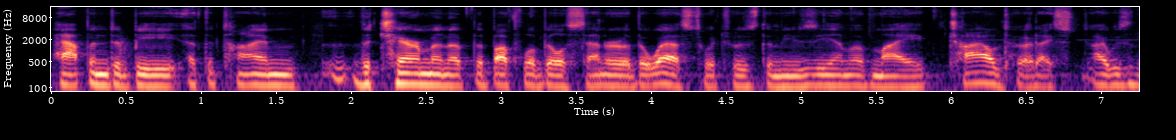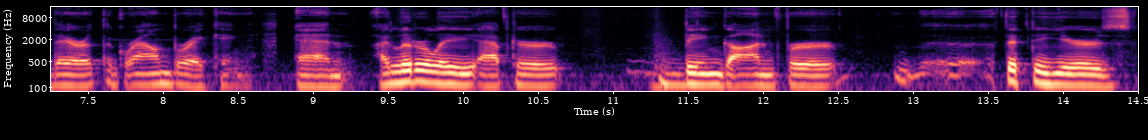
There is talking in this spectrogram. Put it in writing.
happened to be at the time the chairman of the Buffalo Bill Center of the West, which was the museum of my childhood. I, I was there at the groundbreaking. And I literally, after being gone for 50 years,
